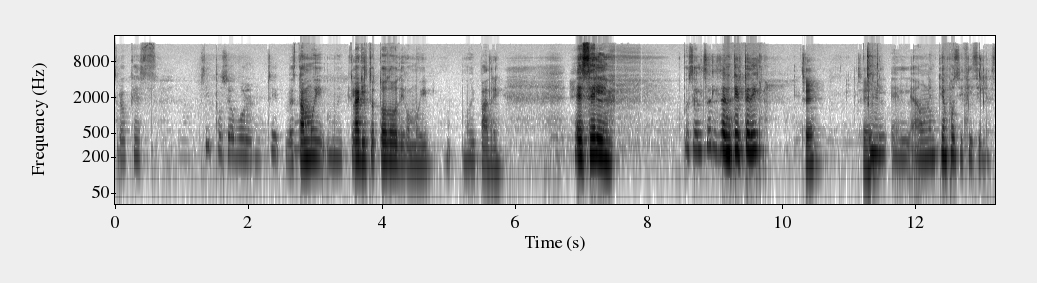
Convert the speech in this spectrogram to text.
Creo que es. Sí, pues yo sí, está muy, muy clarito todo, digo, muy, muy padre. Es el. Pues el, sentirte digno. Sí, sí. aún en tiempos difíciles.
